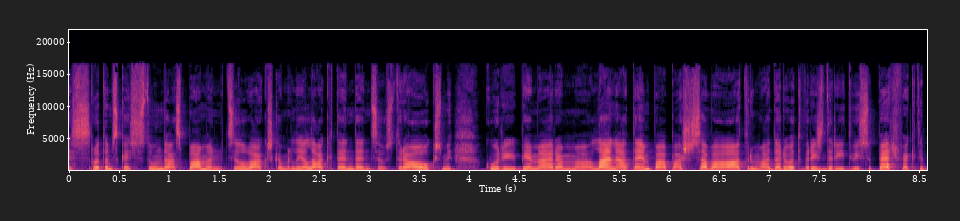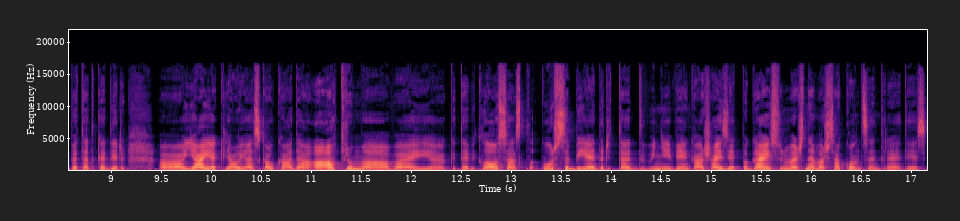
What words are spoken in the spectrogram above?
es, protams, ka es stundās pamanu cilvēkus, kam ir lielāka tendence uz trauksmi, kuri, piemēram, lēnā tempā paši savā ātrumā darot, var izdarīt visu perfekti, bet tad, kad ir uh, jāiekļaujas kaut kādā ātrumā vai uh, ka tevi klausās kursa biedri, tad viņi vienkārši aiziet pa gaisu un vairs nevar sakoncentrēties.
